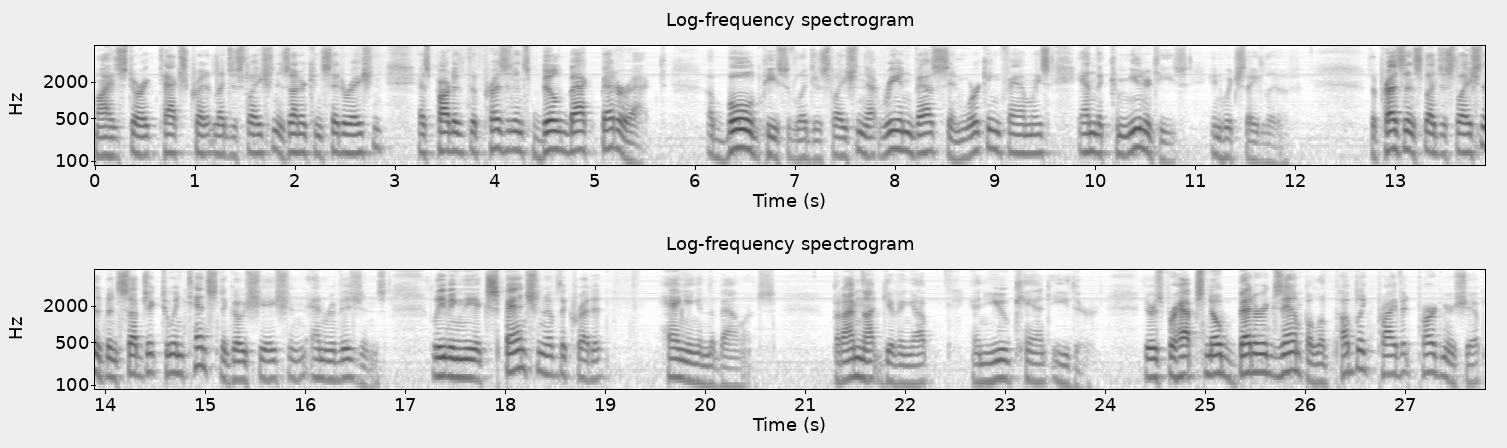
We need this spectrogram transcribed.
My historic tax credit legislation is under consideration as part of the President's Build Back Better Act, a bold piece of legislation that reinvests in working families and the communities in which they live. The President's legislation has been subject to intense negotiation and revisions, leaving the expansion of the credit hanging in the balance but I'm not giving up, and you can't either. There is perhaps no better example of public private partnership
